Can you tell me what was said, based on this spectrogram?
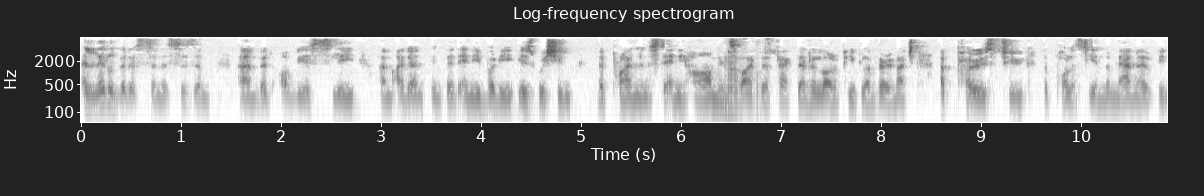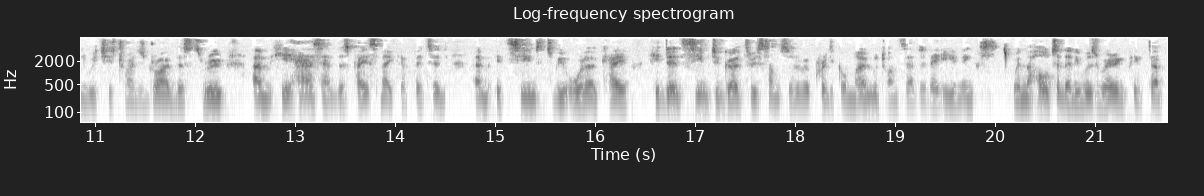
a little bit of cynicism. Um, but obviously, um, I don't think that anybody is wishing the prime minister any harm in no, spite of, of, the fact that a lot of people are very much opposed to the policy and the manner in which he's trying to drive this through. Um, he has had this pacemaker fitted. Um, it seems to be all okay. He did seem to go through some sort of a critical moment on Saturday evening when the Holter that he was wearing picked up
